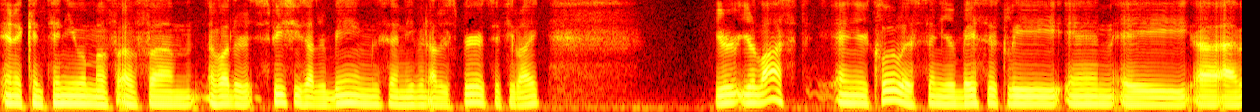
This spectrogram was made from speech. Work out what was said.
in a continuum of of um, of other species, other beings, and even other spirits, if you like. You're you're lost and you're clueless, and you're basically in a uh,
